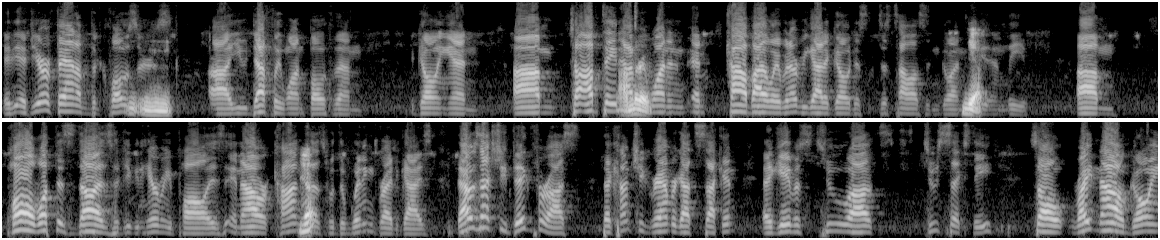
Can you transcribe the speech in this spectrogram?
If, if you're a fan of the closers, Mhm. uh, you definitely want both of them going in. Um, to update I'm gonna- everyone, and, and Kyle, by the way, whenever you got to go, just just tell us and go ahead and, Yeah. and leave. Um, Paul, what this does, if you can hear me, Paul, is in our contest with the winning bread guys. That was actually big for us. The country grammar got second. It gave us two uh, 260. So right now, going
